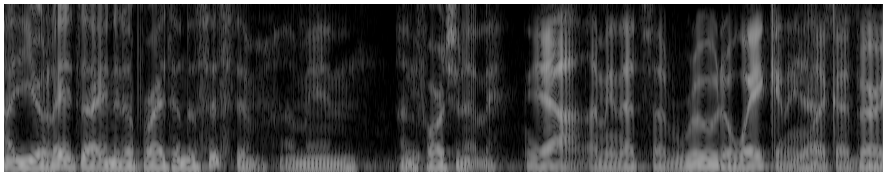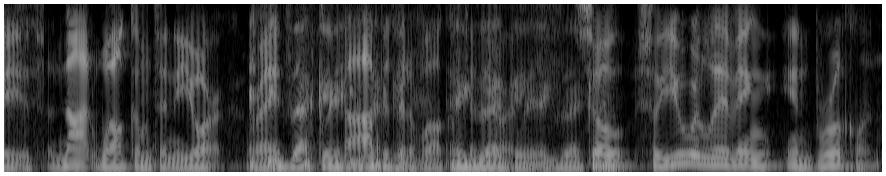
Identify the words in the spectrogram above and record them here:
a year later, I ended up right in the system. I mean, unfortunately. Yeah, I mean that's a rude awakening, yes, like a very yes. it's not welcome to New York, right? exactly. The exactly. opposite of welcome exactly, to New York. Exactly, So so you were living in Brooklyn,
